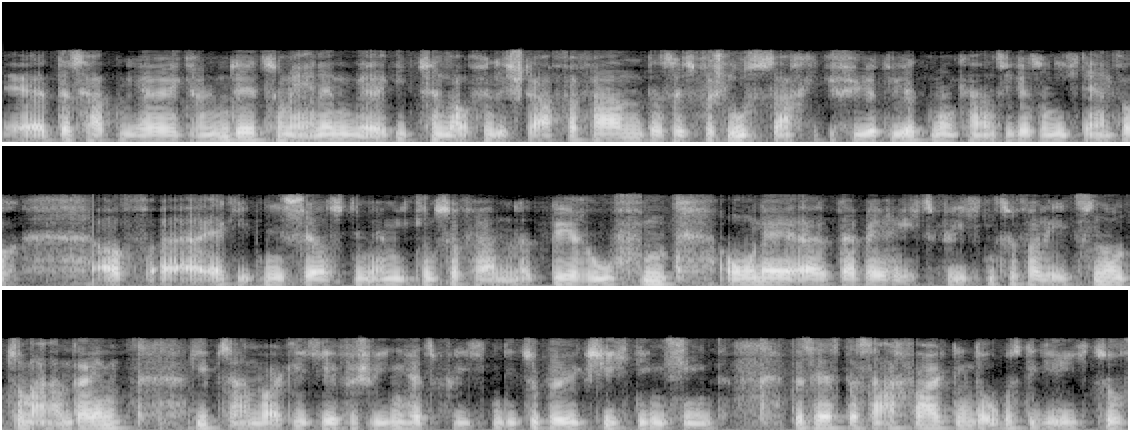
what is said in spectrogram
Äh, das hat mehrere Gründe. Zum einen äh, gibt es ein laufendes Strafverfahren, das als Verschlusssache geführt wird. Man kann sich also nicht einfach auf Ergebnisse aus dem Ermittlungsverfahren berufen, ohne äh, dabei Rechtspflichten zu verletzen. Und zum anderen gibt es anwaltliche Verschwiegenheitspflichten, die zu berücksichtigen sind. Das heißt, der Sachverhalt, den der oberste Gerichtshof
